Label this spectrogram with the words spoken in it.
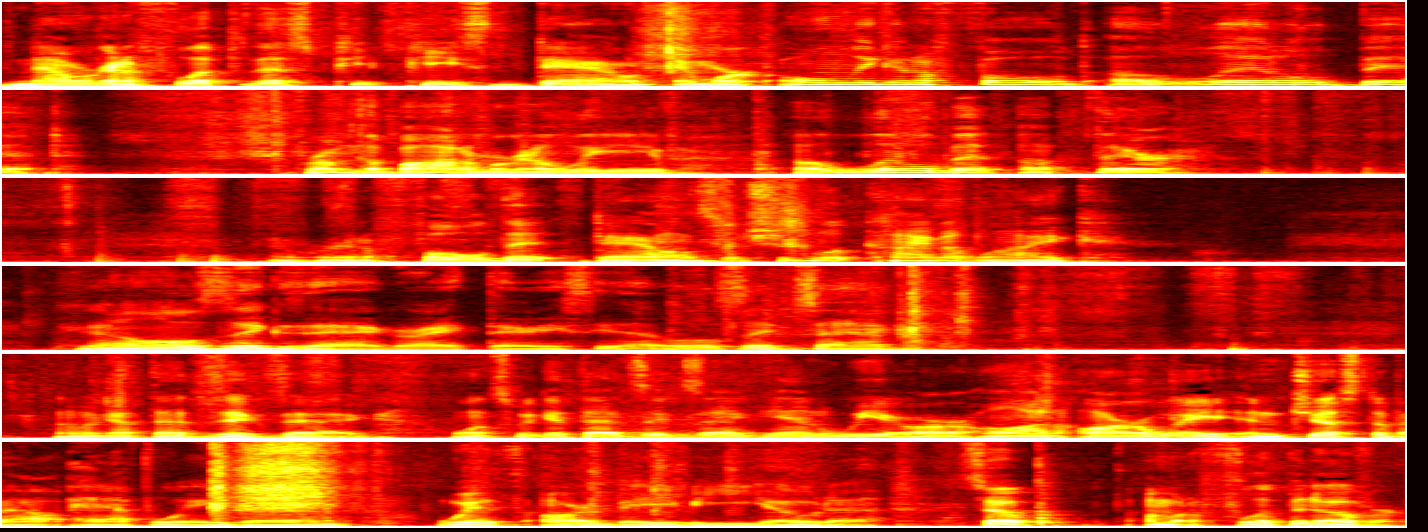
Now we're going to flip this piece down and we're only going to fold a little bit from the bottom. We're going to leave a little bit up there. And we're going to fold it down. So it should look kind of like, you got a little zigzag right there. You see that little zigzag? Then we got that zigzag. Once we get that zigzag in, we are on our way and just about halfway done with our baby Yoda. So I'm to flip it over.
